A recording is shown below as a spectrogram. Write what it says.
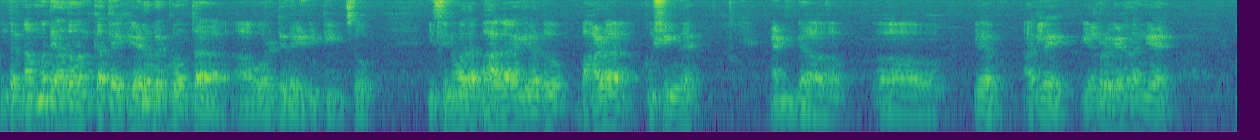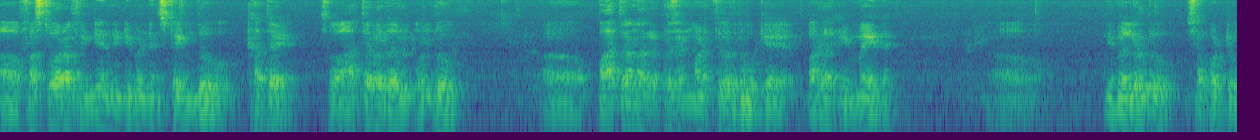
ಅಂದರೆ ನಮ್ಮದು ಯಾವುದೋ ಒಂದು ಕತೆ ಹೇಳಬೇಕು ಅಂತ ಹೊರಟಿದೆ ಇಡೀ ಟೀಮ್ ಸೊ ಈ ಸಿನಿಮಾದ ಭಾಗ ಆಗಿರೋದು ಬಹಳ ಖುಷಿ ಇದೆ. ಆ್ಯಂಡ್ ಆಗಲೇ ಎಲ್ಲರೂ ಹೇಳ್ದಂಗೆ first war of Indian independence ಟೈಮ್ದು ಕತೆ. ಸೊ ಆ ಥರದ ಒಂದು ಪಾತ್ರನ ರೆಪ್ರೆಸೆಂಟ್ ಮಾಡ್ತಿರೋದ್ರ ಬಗ್ಗೆ ಬಹಳ ಹೆಮ್ಮೆ ಇದೆ. ನಿಮ್ಮೆಲ್ಲರದ್ದು ಸಪೋರ್ಟು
